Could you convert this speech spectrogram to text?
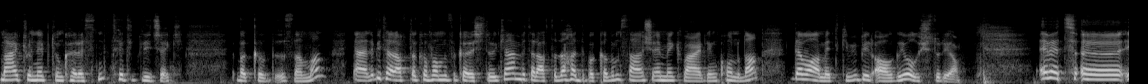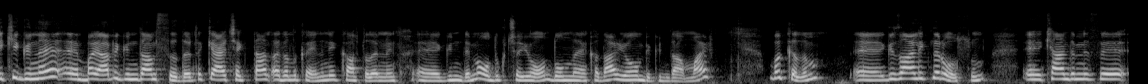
Merkür-Neptün karesini tetikleyecek bakıldığı zaman. Yani bir tarafta kafamızı karıştırırken bir tarafta da hadi bakalım sen şu emek verdiğin konudan devam et gibi bir algıyı oluşturuyor. Evet e, iki güne e, bayağı bir gündem sığdırdık. Gerçekten Aralık ayının ilk haftalarının e, gündemi oldukça yoğun. Dolunay'a kadar yoğun bir gündem var. Bakalım güzellikler olsun. Kendimizi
